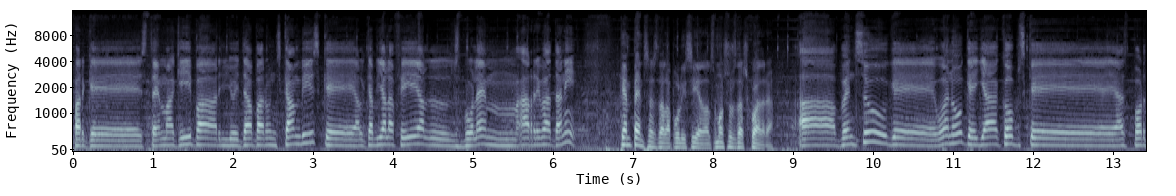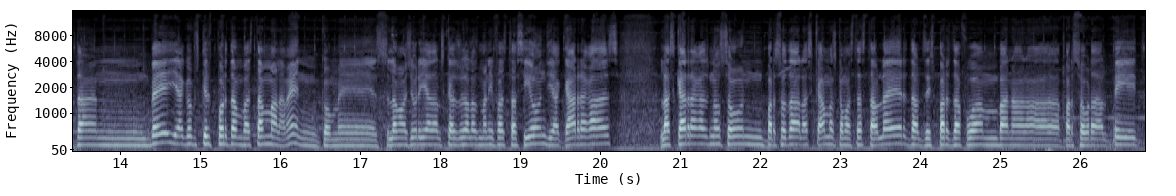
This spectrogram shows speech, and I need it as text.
perquè estem aquí per lluitar per uns canvis que al cap i a la fi els volem arribar a tenir. Què en penses de la policia, dels Mossos d'Esquadra? Uh, penso que, bueno, que hi ha cops que es porten bé i hi ha cops que es porten bastant malament, com és la majoria dels casos a les manifestacions, hi ha càrregues, les càrregues no són per sota de les cames com està establert, els dispars de foam van a, per sobre del pit,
